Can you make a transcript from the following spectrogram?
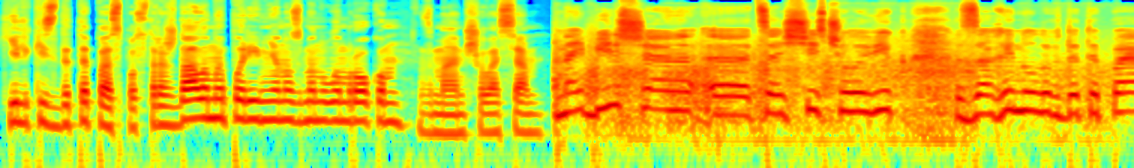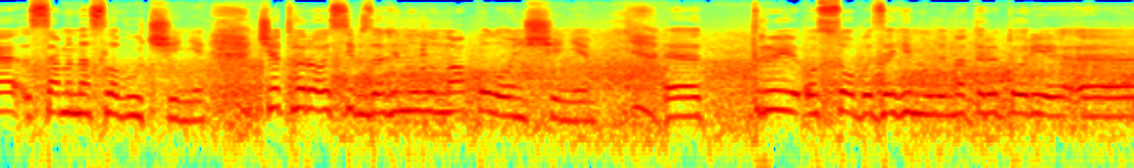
Кількість ДТП з постраждалими порівняно з минулим роком зменшилася. Найбільше е, це шість чоловік загинули в ДТП саме на Славутчині. Четверо осіб загинуло на Полонщині. Е, Три особи загинули на території е,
